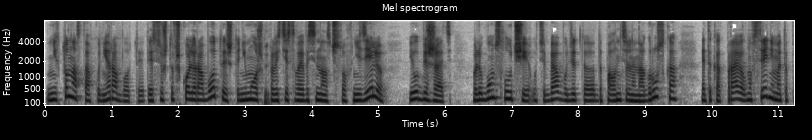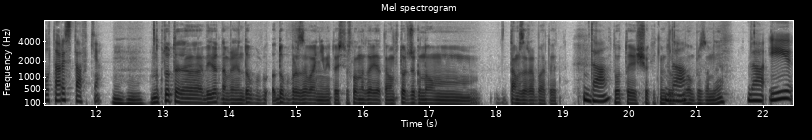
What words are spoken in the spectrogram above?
Никто на ставку не работает. Если уж ты в школе работаешь, ты не можешь провести свои 18 часов в неделю и убежать в любом случае у тебя будет э, дополнительная нагрузка. Это, как правило, ну, в среднем это полторы ставки. Угу. Ну, кто-то э, берет, например, доп. доп. образованиями, то есть, условно говоря, там в тот же гном там зарабатывает. Да. Кто-то еще каким-то да. образом, да? Да, и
